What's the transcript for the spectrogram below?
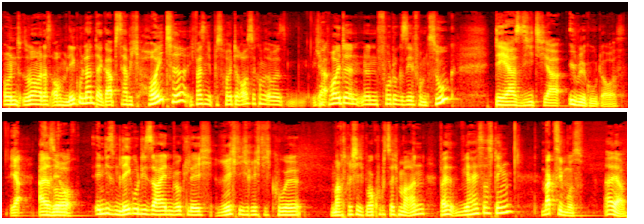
Und so wir das auch im Legoland. Da gab's, da habe ich heute, ich weiß nicht, ob es heute rausgekommen ist, aber ich Ja. habe heute ein Foto gesehen vom Zug. Der sieht ja übel gut aus. ja, Also in diesem Lego-Design wirklich richtig, richtig cool. Macht richtig Bock, guckt es euch mal an. Wie heißt das Ding? Maximus. Ah ja.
